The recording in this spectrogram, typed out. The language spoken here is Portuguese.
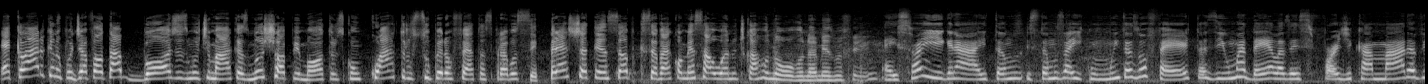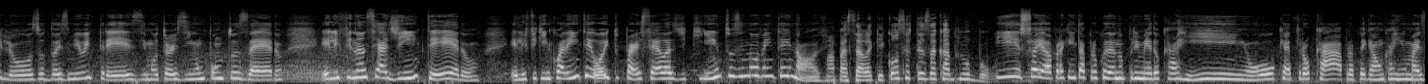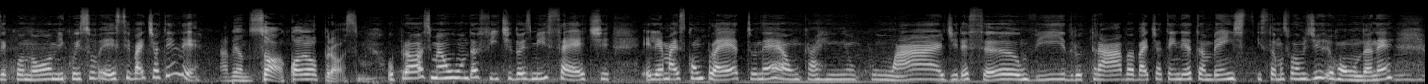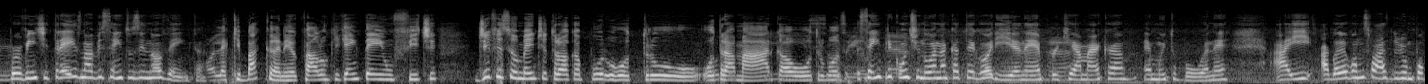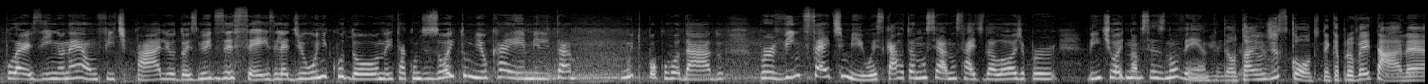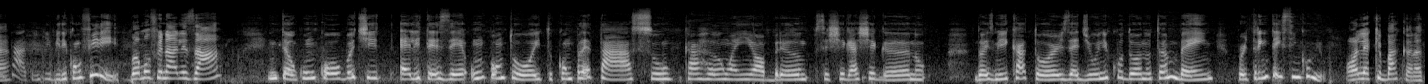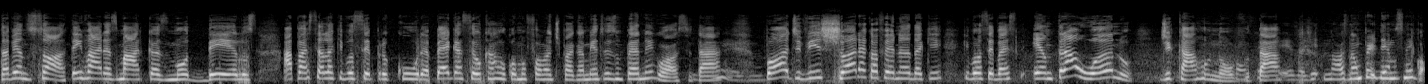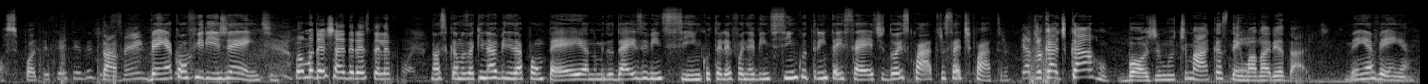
É claro que não podia faltar Borges Multimarcas no Shopping Motors com quatro super ofertas para você. Preste atenção porque você vai começar o ano de carro novo, não é mesmo, Fê? É isso aí, Gra. Estamos, estamos aí com muitas ofertas e uma delas é esse Ford Ka maravilhoso, 2013, motorzinho 1.0. Ele financiadinho inteiro. Ele fica em 48 parcelas de 599. Uma parcela que com certeza cabe no bolso. Isso aí, ó, para quem está procurando o primeiro carrinho ou quer trocar para pegar um carrinho mais econômico, isso esse vai te atender. Tá vendo só? Qual é o próximo? O próximo é um Honda Fit 2007. Ele é mais completo, né? É um carrinho com ar, direção, vidro, trava, vai te atender também. Estamos falando de Honda, né? Uhum. Por 23.990. Olha que bacana. Eu falo que quem tem um Fit dificilmente troca por outro, outra marca ou outro modelo. Sempre né? continua na categoria, né? Porque a marca é muito boa, né? Aí, agora vamos falar de um popularzinho, né? Um Fit Palio 2016. Ele é de único dono e tá com 18 mil km. Ele tá muito pouco rodado por 27 mil. Esse carro está anunciado no site da loja por 28.990. Então tá aí um desconto, tem que aproveitar, tem que né? Aproveitar, tem que vir e conferir. Vamos finalizar então, com Cobalt LTZ 1.8, completaço, carrão aí, ó, branco, você chegar chegando, 2014, é de único dono também, por 35 mil. Olha que bacana, tá vendo só? Tem várias marcas, modelos, a parcela que você procura, pega seu carro como forma de pagamento, eles não perdem negócio, tá? Pode vir, chora com a Fernanda aqui, que você vai entrar o ano de carro novo, tá? Nós não perdemos negócio, pode ter certeza disso. Tá vendo? Venha conferir, gente. Vamos deixar o endereço telefone. Nós ficamos aqui na Avenida Pompeia, número 10 e 25, o telefone é 2537 2474. Quer trocar de carro? Borges Multimarcas tem uma variedade. Venha, venha.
